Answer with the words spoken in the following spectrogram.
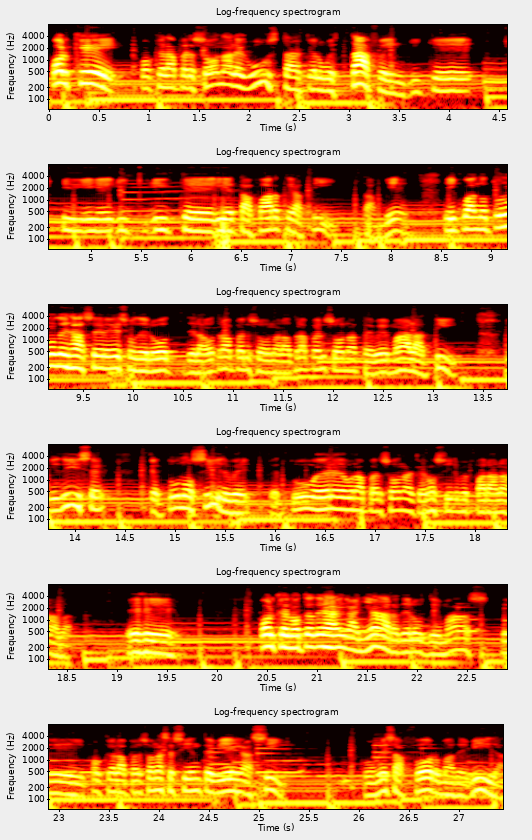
¿Por qué? Porque a la persona le gusta que lo estafen y que, y que y estafarte a ti también. Y cuando tú no dejas hacer eso de, lo, de la otra persona, la otra persona te ve mal a ti y dice que tú no sirves, que tú eres una persona que no sirve para nada. Eh, porque no te deja engañar de los demás, eh, porque la persona se siente bien así, con esa forma de vida.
